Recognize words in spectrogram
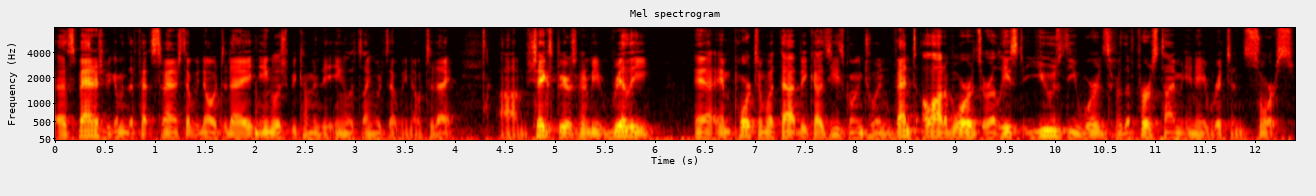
uh, Spanish becoming the Spanish that we know today, English becoming the English language that we know today. Um, Shakespeare is going to be really uh, important with that because he's going to invent a lot of words or at least use the words for the first time in a written source.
